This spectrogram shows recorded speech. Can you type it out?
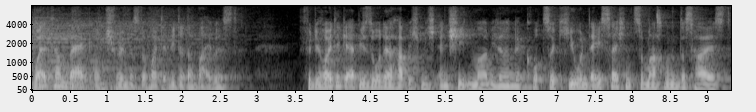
Welcome back und schön, dass du heute wieder dabei bist. Für die heutige Episode habe ich mich entschieden, mal wieder eine kurze QA-Session zu machen. Das heißt,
